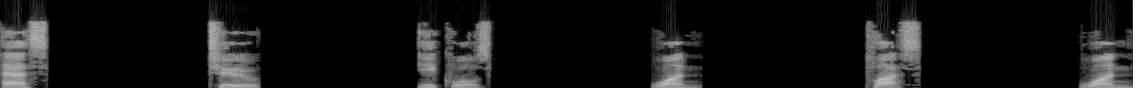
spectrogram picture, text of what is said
S 2 equals 1 plus 1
